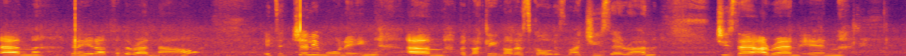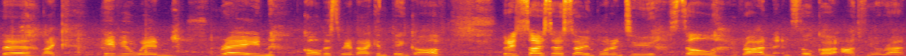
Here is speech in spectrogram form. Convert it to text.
um, I'm gonna head out for the run now it's a chilly morning, um, but luckily not as cold as my Tuesday run. Tuesday I ran in the like heavy wind, rain, coldest weather I can think of. But it's so, so, so important to still run and still go out for your run,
